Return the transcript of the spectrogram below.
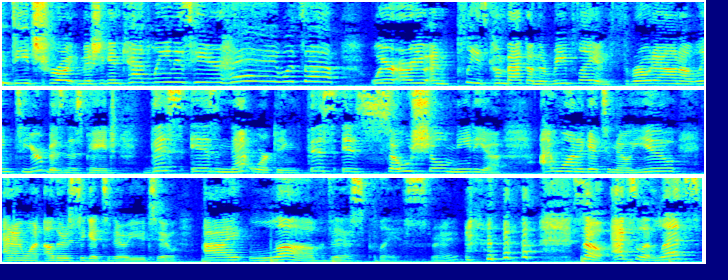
in Detroit, Michigan. Kathleen is here. Hey, what's up? Where are you? And please come back on the replay and throw down a link to your business page. This is networking. This is social media. I want to get to know you and I want others to get to know you too. I love this place, right? so, excellent. Let's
